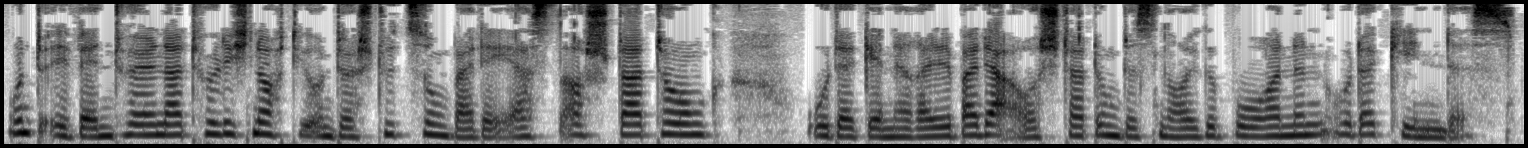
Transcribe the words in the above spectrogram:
und eventuell natürlich noch die Unterstützung bei der Erstausstattung oder generell bei der Ausstattung des Neugeborenen oder Kindes.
